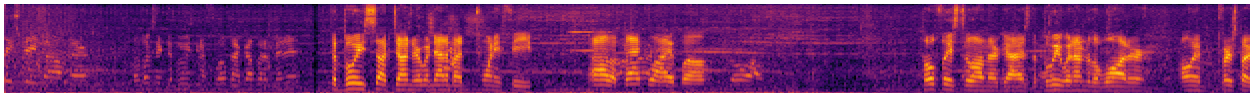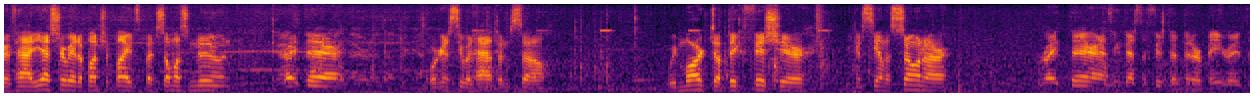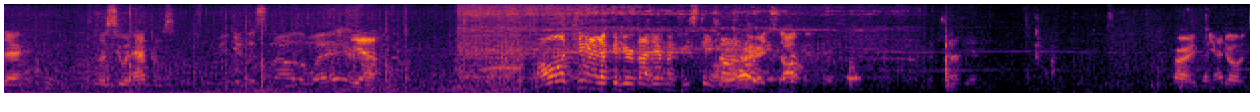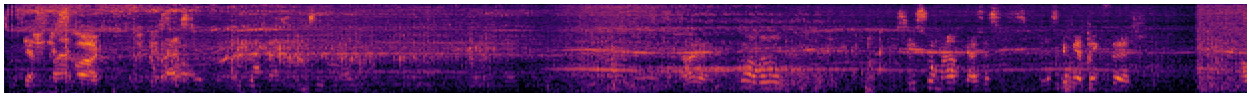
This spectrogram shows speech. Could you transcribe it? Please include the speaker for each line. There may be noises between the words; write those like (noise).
Speaker 1: Hopefully he stays on there. It looks like the buoy's gonna float back up in a minute. The buoy sucked under, went down about 20 feet. Ah, oh, the back live well. Hopefully it's still on there, guys. The buoy went under the water. Only first bite we've had. Yesterday we had a bunch of bites, but it's almost noon right there. We're gonna see what happens, so. We marked a big fish here. You can see on the sonar right there, and I think that's the fish that bit our bait right there. So let's see what happens.
Speaker 2: We get this one out of the way? Or?
Speaker 1: Yeah. All of Canada could hear about him if he stays on.
Speaker 2: Alright, stop it. Alright, keep going. It's
Speaker 1: Yeah,
Speaker 2: completely
Speaker 1: slack.
Speaker 2: slack.
Speaker 1: Go faster. Keep going faster. Let me see if. Alright. Oh, a little. She's swimming up, guys. This, this is gonna be a big fish.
